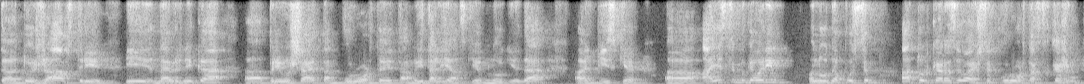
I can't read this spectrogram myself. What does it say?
э, той же Австрии и наверняка э, превышает там курорты, там, итальянские многие, да, альпийские. А если мы говорим ну, допустим, о только развивающихся курортах, скажем,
